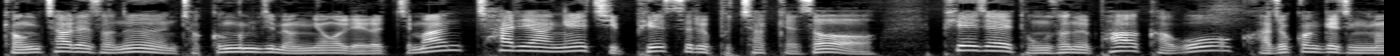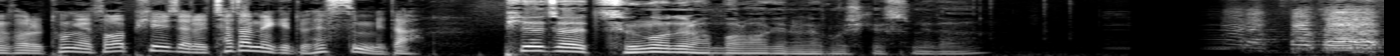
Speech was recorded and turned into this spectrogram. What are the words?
경찰에서는 접근금지 명령을 내렸지만 차량에 GPS를 부착해서 피해자의 동선을 파악하고 가족관계 증명서를 통해서 피해자를 찾아내기도 했습니다. 피해자의 증언을 한번 확인을 해보시겠습니다. 아빠가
